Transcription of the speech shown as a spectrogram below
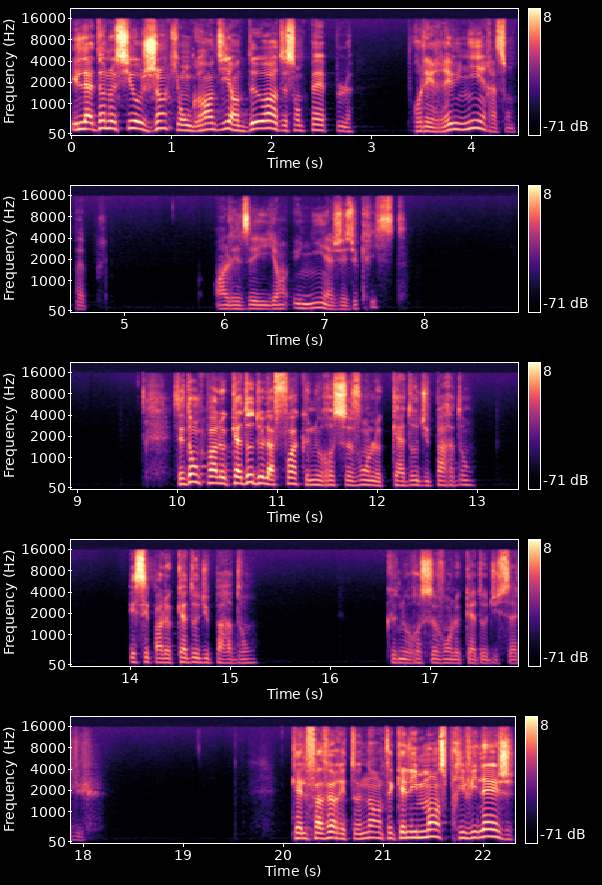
il la donne aussi aux gens qui ont grandi en dehors de son peuple, pour les réunir à son peuple, en les ayant unis à Jésus-Christ. C'est donc par le cadeau de la foi que nous recevons le cadeau du pardon. Et c'est par le cadeau du pardon que nous recevons le cadeau du salut. Quelle faveur étonnante et quel immense privilège.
